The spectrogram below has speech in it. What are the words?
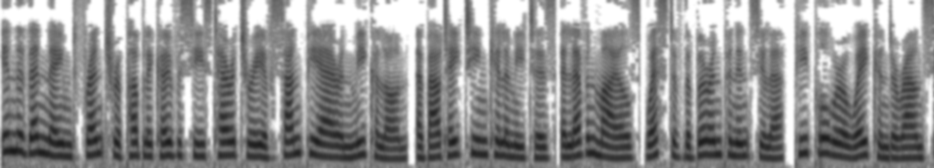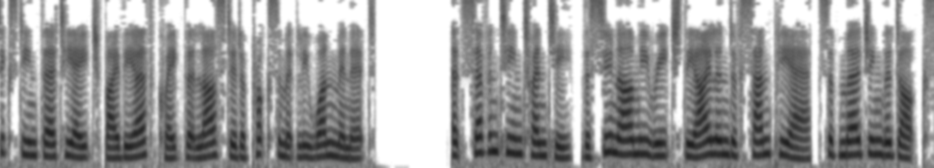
In the then named French Republic Overseas Territory of Saint-Pierre and Miquelon, about 18 kilometers 11 miles west of the Burin Peninsula, people were awakened around 1630 H by the earthquake that lasted approximately 1 minute. At 1720, the tsunami reached the island of Saint-Pierre, submerging the docks.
